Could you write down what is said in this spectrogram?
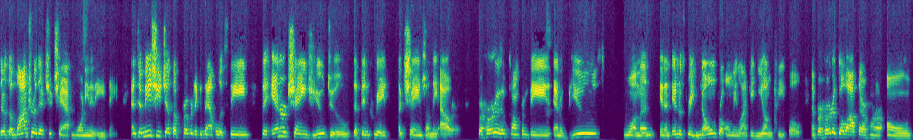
There's a mantra that you chant morning and evening. And to me, she's just a perfect example of seeing the inner change you do that then creates a change on the outer for her to have come from being an abused woman in an industry known for only liking young people, and for her to go out there on her own,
